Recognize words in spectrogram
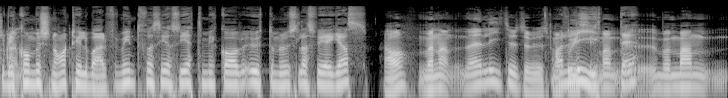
det- vi kommer snart till varför vi inte får se så jättemycket av utomhus Las Vegas. ja, men han, är lite utomhus. Man Ja, får ju se, lite. man, man,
